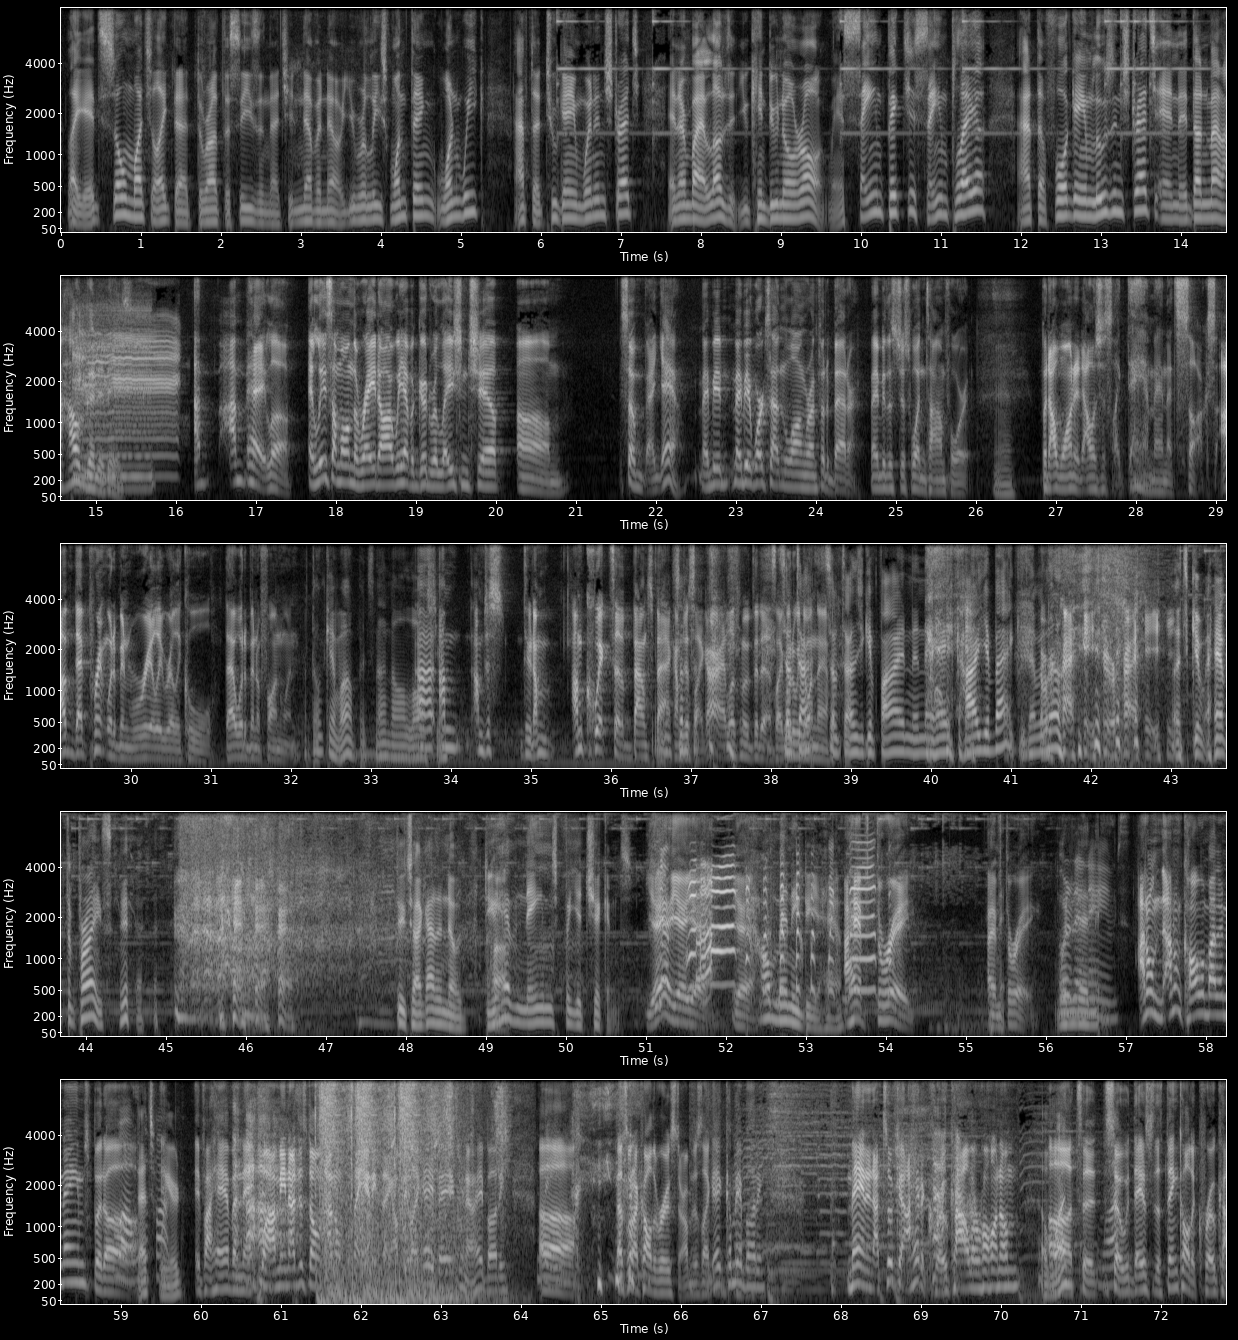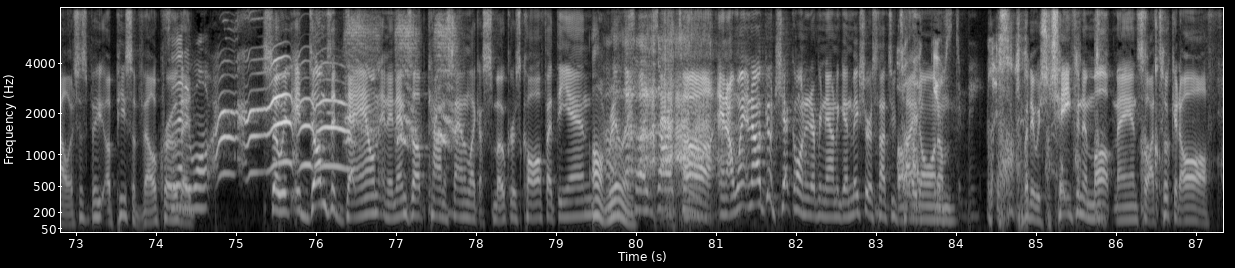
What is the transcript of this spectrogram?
Like it's so much like that throughout the season that you never know. You release one thing one week after a two game winning stretch, and everybody loves it. You can do no wrong, man. Same picture, same player after a four game losing stretch, and it doesn't matter how good it is. I'm, I'm hey, look, at least I'm on the radar. We have a good relationship. Um, so uh, yeah, maybe maybe it works out in the long run for the better. Maybe this just wasn't time for it. But I wanted. I was just like, damn, man, that sucks. I, that print would have been really, really cool. That would have been a fun one. Don't give up. It's not all I, lost. yet. I'm, I'm just, dude. I'm, I'm quick to bounce back. I'm just like, all right, let's move to this. Like, what are we doing now? Sometimes you get fired and then they hey, hire you back. You never know. Right, right. Let's give half the price. Dude, so I gotta know, do you Huh. have names for your chickens? Yeah, yeah, yeah, yeah. How many do you have? I have three. I have three. What, are their names? I don't, I don't call them by their names, but uh, Well, That's What the fuck? weird. if I have a name, well, I mean, I just don't, I don't say anything. I'll be like, hey, babe, you know, hey, buddy. Uh, that's what I call the rooster. I'm just like, hey, come here, buddy. Man, and I took, I had a crow collar on them. A Uh, what? so there's the thing called a crow collar. It's just a a piece of Velcro So that that it won't. So it, it dumbs it down and it ends up kind of sounding like a smoker's cough at the end. Oh, really? So like Zartan. Uh, and I went and I'll go check on it every now and again, make sure it's not too tight on him. But it was chafing him up, man. So I took it off.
